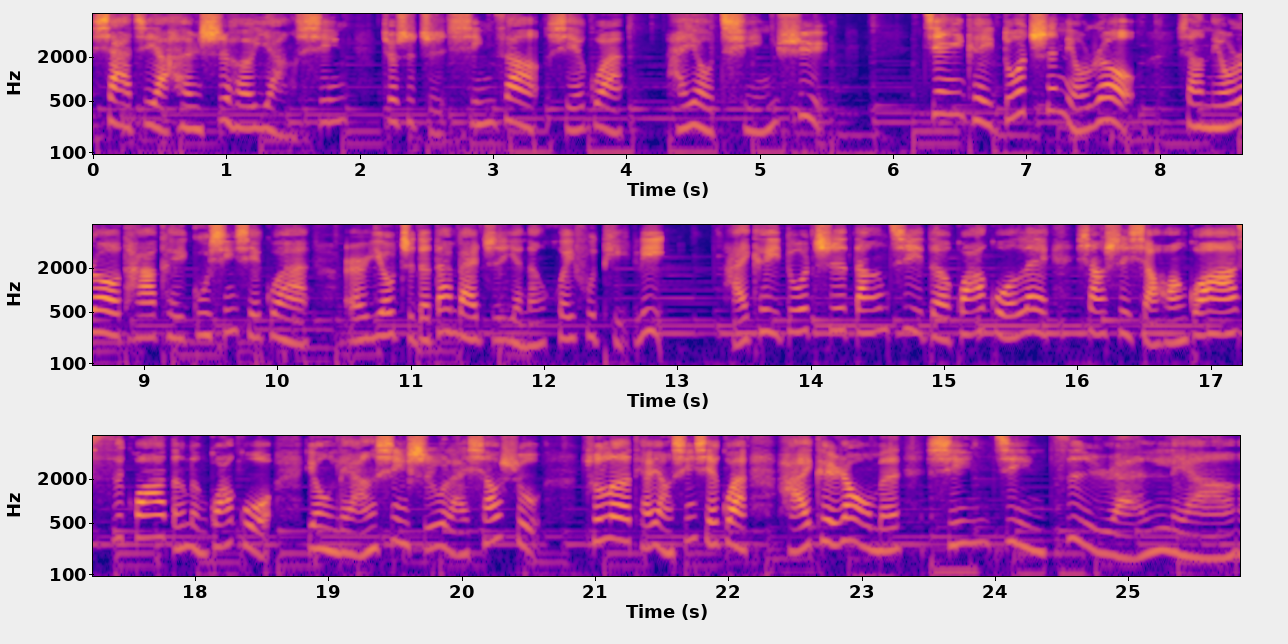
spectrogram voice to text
夏季啊很适合养心，就是指心脏、血管还有情绪。建议可以多吃牛肉，像牛肉它可以固心血管，而优质的蛋白质也能恢复体力。还可以多吃当季的瓜果类，像是小黄瓜、丝瓜等等瓜果，用凉性食物来消暑。除了调养心血管，还可以让我们心静自然凉，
